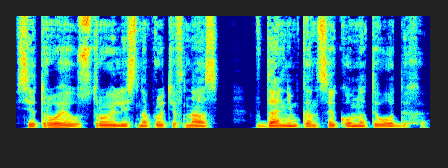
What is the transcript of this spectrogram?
Все трое устроились напротив нас, в дальнем конце комнаты отдыха.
